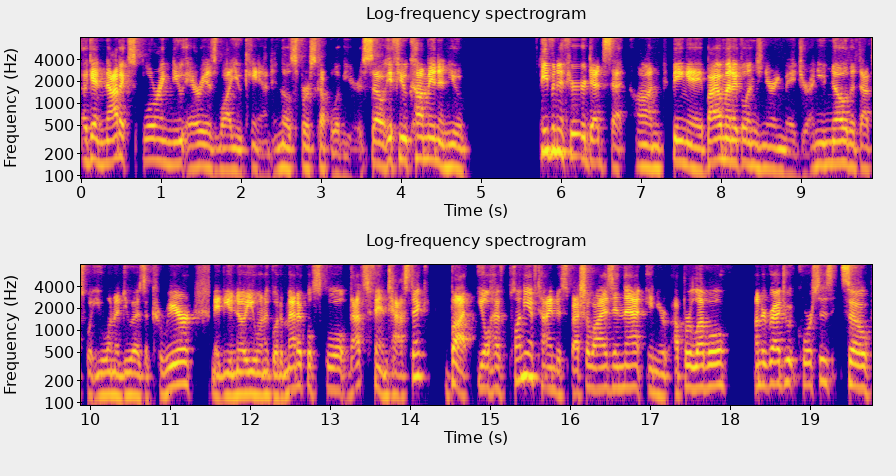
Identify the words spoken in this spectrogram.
again not exploring new areas while you can in those first couple of years. So if you come in and you even if you're dead set on being a biomedical engineering major and you know that that's what you want to do as a career, maybe you know you want to go to medical school, that's fantastic. But you'll have plenty of time to specialize in that in your upper level undergraduate courses. So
